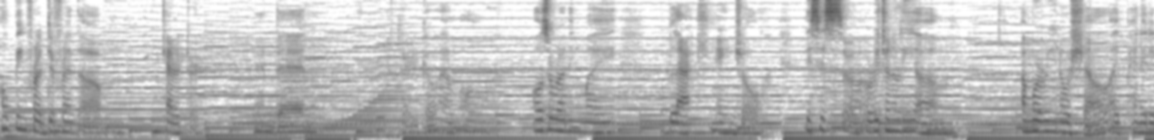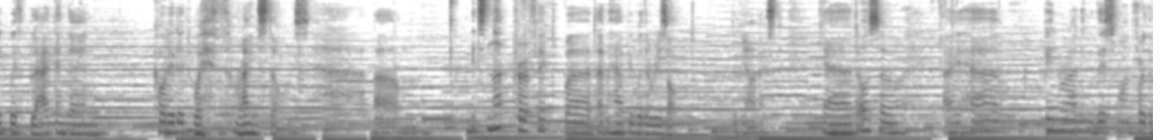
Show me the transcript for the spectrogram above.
hoping for a different um, character. And then also running my black angel. This is uh, originally um, a merino shell. I painted it with black and then coated it with rhinestones. Um, it's not perfect but I'm happy with the result to be honest. And also I have been running this one for the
